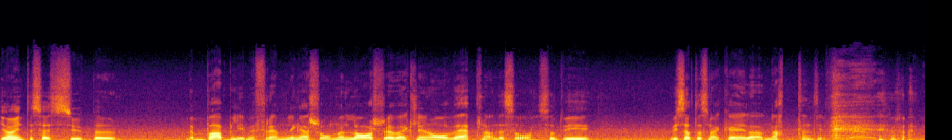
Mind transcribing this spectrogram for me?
Jag är inte så super babblig med främlingar så, men Lars är verkligen avväpnande så. Så att vi, vi satt och snackade hela natten typ.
